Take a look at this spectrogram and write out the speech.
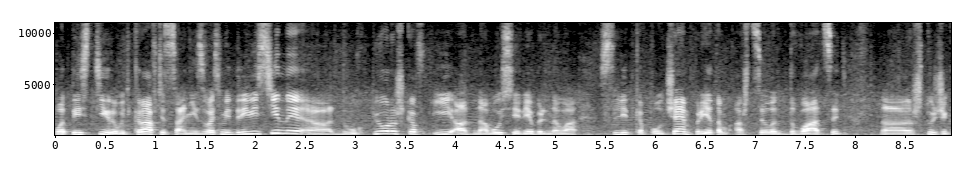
потестировать. Крафтятся они из 8 древесины, а, двух перышков и одного серебряного слитка. Получаем при этом аж целых 20 э, штучек.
